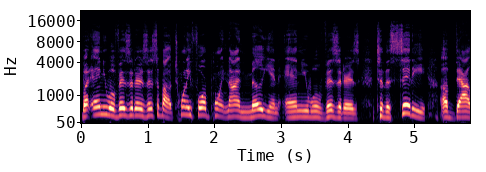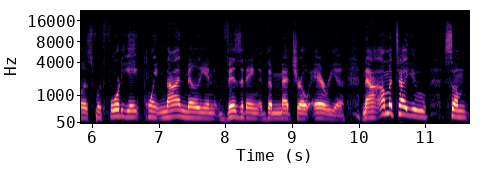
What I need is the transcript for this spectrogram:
But annual visitors, it's about 24.9 million annual visitors to the city of Dallas with 48.9 million visiting the metro area. Now, I'm gonna tell you some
